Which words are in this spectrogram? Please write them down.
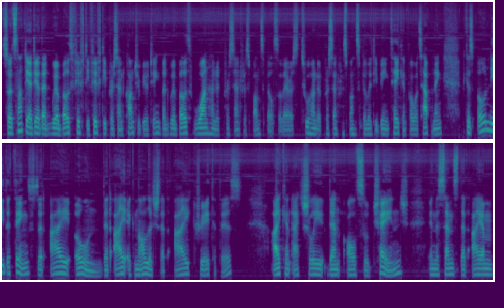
so it's not the idea that we're both 50 50% contributing, but we're both 100% responsible. So there is 200% responsibility being taken for what's happening because only the things that I own, that I acknowledge that I created this, I can actually then also change in the sense that I am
